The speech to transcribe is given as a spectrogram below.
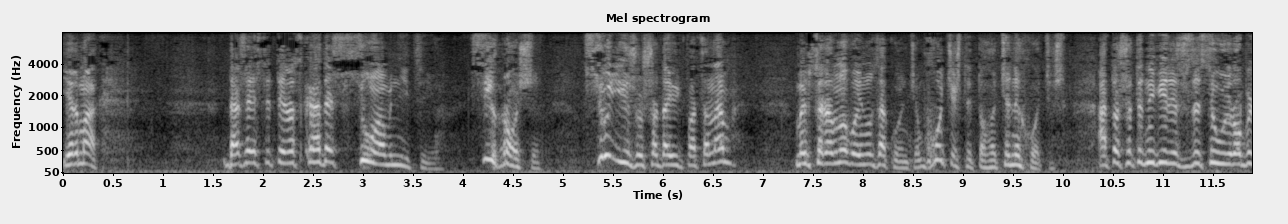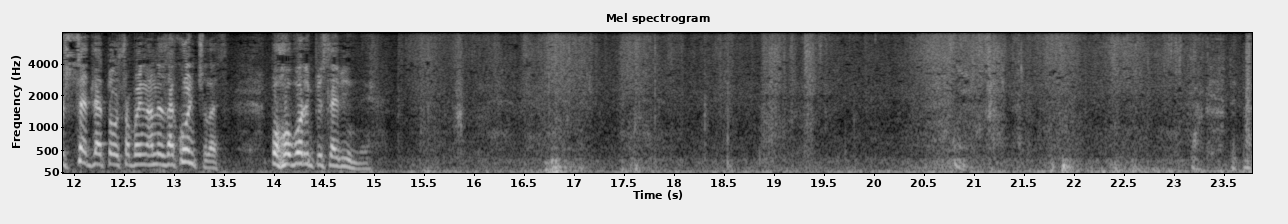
Єрмак, навіть якщо ти розкрадеш всю амуніцію, всі гроші, всю їжу, що дають пацанам, ми все одно війну закінчимо. Хочеш ти того чи не хочеш. А то, що ти не віриш в ЗСУ і робиш все для того, щоб війна не закінчилась, поговоримо після війни. Так, тепер.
